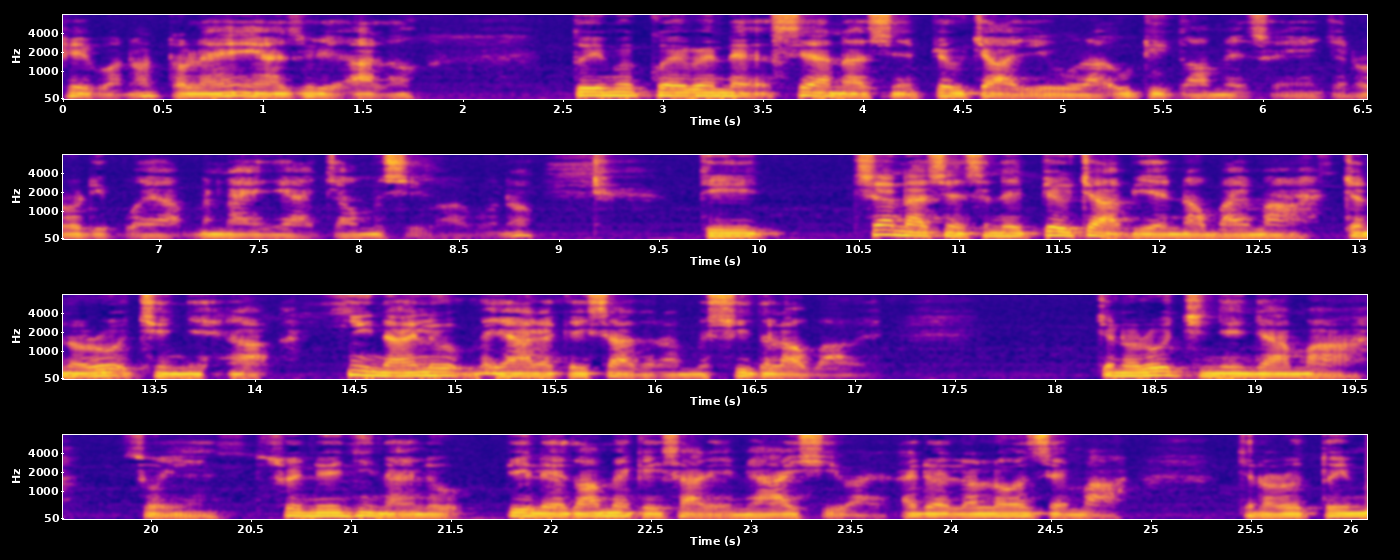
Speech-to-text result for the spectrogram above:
ဖြစ်ပေါ့နော်တော်လိုင်းအင်အားစုတွေအလုံးသွေးမကွဲပဲနဲ့ဆက်အာနာရှင်ပြုတ်ကြရေးဟိုတာဥတီသွားမယ်ဆိုရင်ကျွန်တော်တို့ဒီပွဲကမနိုင်တဲ့အကြောင်းမရှိပါဘူးပေါ့နော်ဒီဆက်နာရှင်စနစ်ပြုတ်ကျပြီးတဲ့နောက်ပိုင်းမှာကျွန်တော်တို့အချင်းချင်းကညှိနှိုင်းလို့မရတဲ့ကိစ္စဆိုတာမရှိသလောက်ပါပဲ ကျွန်တော်တို့ချင်းချင်းကြားမှာဆိုရင်ဆွေးနွေးညှိနှိုင်းလို့ပြည်လည်သွားမဲ့ကိစ္စတွေအများကြီးရှိပါတယ်အဲ့တော့လောလောဆယ်မှာကျွန်တော်တို့သွေးမ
